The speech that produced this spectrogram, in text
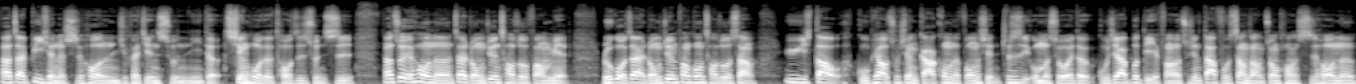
那在避险的时候呢，你就可以减损你的现货的投资损失。那最后呢，在融券操作方面，如果在融券放空操作上遇到股票出现轧空的风险，就是我们所谓的股价不跌反而出现大幅上涨状况的时候呢，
